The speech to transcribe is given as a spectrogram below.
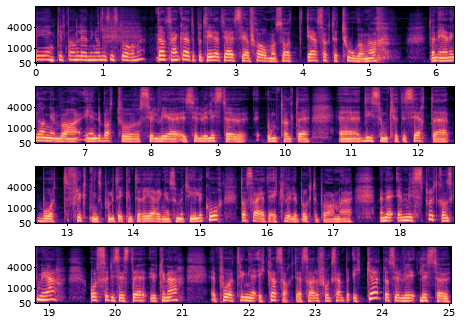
i enkelte anledninger de siste årene? Da tenker jeg at det er på tide at jeg ser fra om også at jeg har sagt det to ganger. Den ene gangen var i en debatt hvor Sylvi Listhaug omtalte eh, de som kritiserte båtflyktningspolitikken til regjeringen som et hylekor. Da sa jeg at jeg ikke ville brukt det på andre. Men jeg er misbrukt ganske mye, også de siste ukene, på ting jeg ikke har sagt. Jeg sa det f.eks. ikke da Sylvi Listhaug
